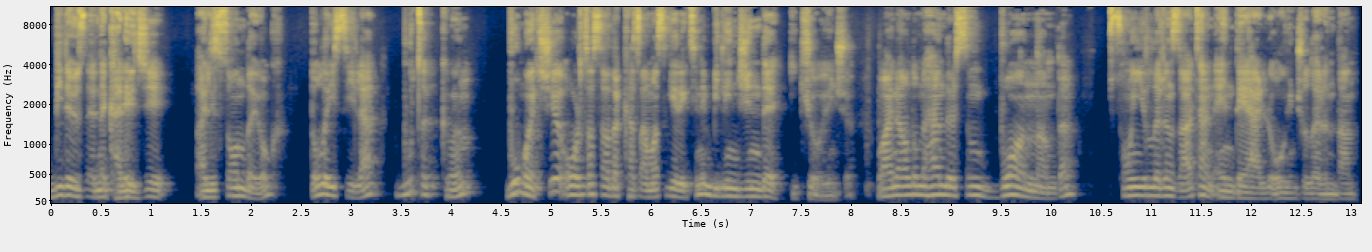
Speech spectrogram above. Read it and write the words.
bir de üzerine kaleci Alisson da yok. Dolayısıyla bu takımın bu maçı orta sahada kazanması gerektiğini bilincinde iki oyuncu. Wijnaldum Henderson bu anlamda son yılların zaten en değerli oyuncularından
